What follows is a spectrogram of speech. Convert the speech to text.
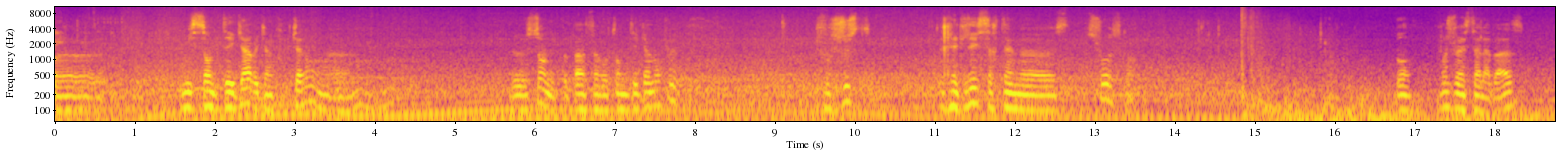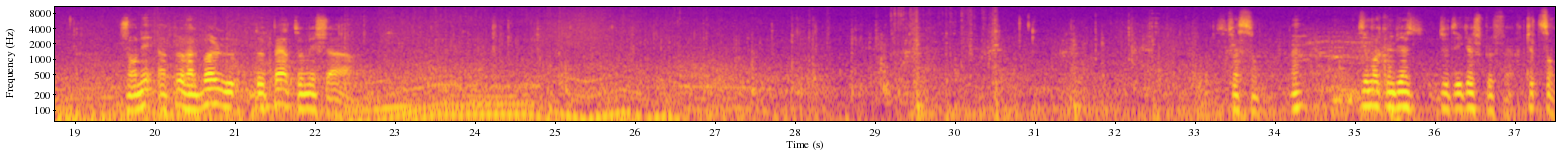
800 euh, dégâts avec un coup de canon. Euh. Le sang ne peut pas faire autant de dégâts non plus. Il faut juste régler certaines choses, quoi. Bon, moi je vais rester à la base. J'en ai un peu ras-le-bol de perdre mes chars. De toute façon, hein Dis-moi combien de dégâts je peux faire. 400.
